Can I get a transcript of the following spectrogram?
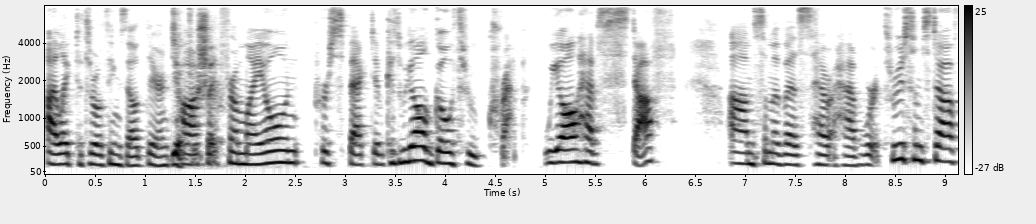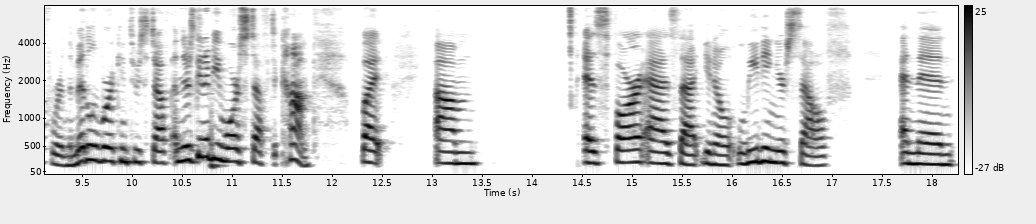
I like to throw things out there and yeah, talk, sure. but from my own perspective, because we all go through crap. We all have stuff um, some of us ha- have worked through some stuff. We're in the middle of working through stuff, and there's going to be more stuff to come. But um, as far as that, you know, leading yourself, and then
